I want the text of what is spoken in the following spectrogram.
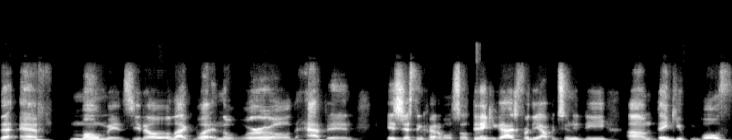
the F moments, you know, like what in the world happened is just incredible. So thank you guys for the opportunity. Um, thank you both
